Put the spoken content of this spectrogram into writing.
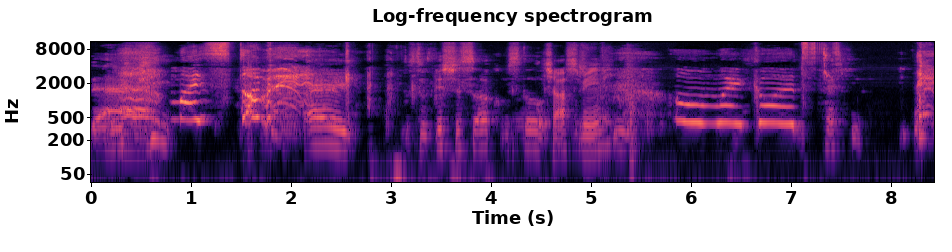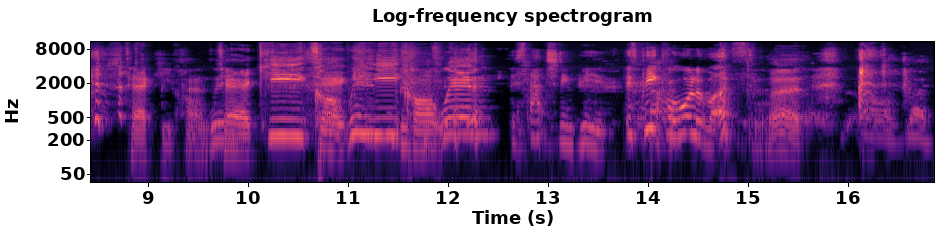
My stomach. hey, it's a vicious circle still. Trust me. Oh my god. Techie. Techie, fam. win. Techie, Can't win. techie, can't win. It's actually peak. It's peak for all of us. Word. Oh, man.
